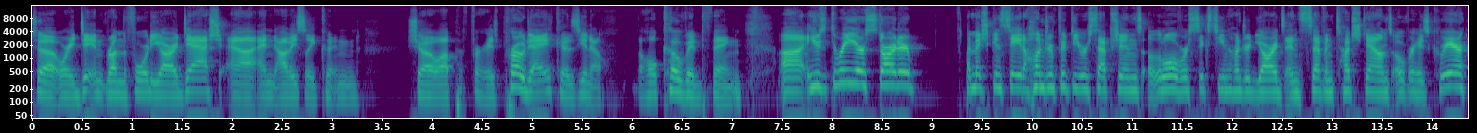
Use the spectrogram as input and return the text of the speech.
to, or he didn't run the 40 yard dash, uh, and obviously couldn't show up for his pro day because, you know, the whole COVID thing. Uh, he was a three year starter at Michigan State, 150 receptions, a little over 1,600 yards, and seven touchdowns over his career.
